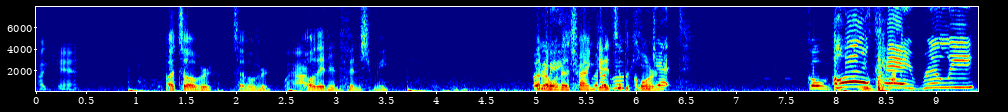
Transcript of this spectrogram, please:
I can't. Oh, it's over. It's over. What happened? Oh, they didn't finish me. And I'm Okay, gonna try and get into whoever the can corner. Get... Gold. Oh, okay, really?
